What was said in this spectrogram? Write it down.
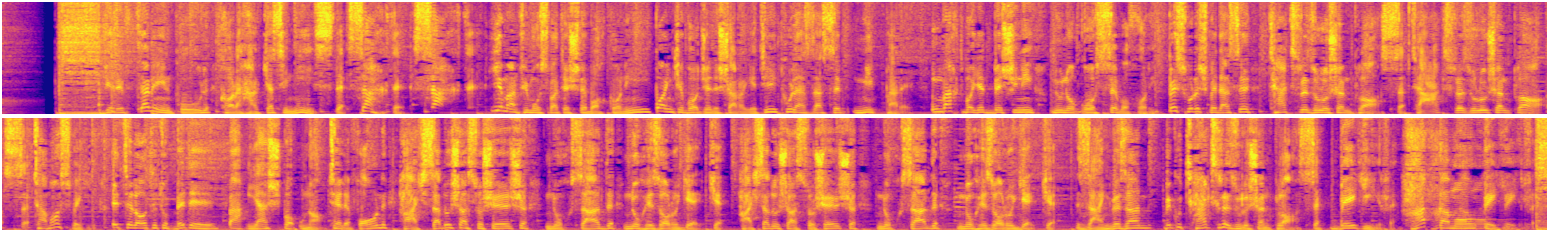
گرفتن این پول کار هر کسی نیست. سخته سخته. یه منفی مثبت اشتباه کنی با اینکه واجد شرایطی پول از دست میپره. اون وقت باید بشینی نون و غصه بخوری. بسپرش به دست Tax Resolution Plus Tax Resolution Plus تماس بگیر. اطلاعاتتو بده بقیهش با اونا. تلفن 866 900 9001 866 900 9001 زنگ بزن. بگو Tax Resolution Plus بگیر. حقمو بگیر.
